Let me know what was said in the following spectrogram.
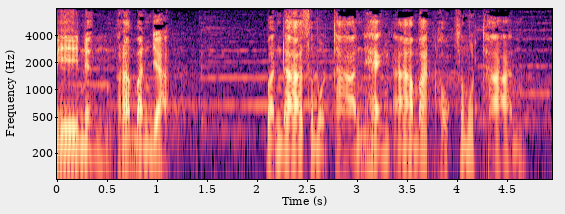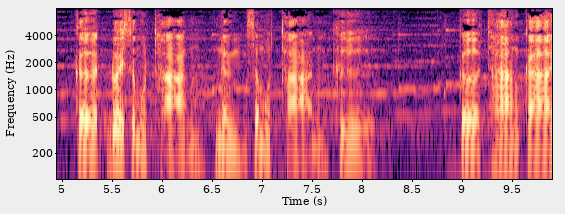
มีหนึ่งพระบัญญัติ บรรดาสมุดฐานแห่งอาบัตหกสมุดฐาน เกิดด้วยสมุดฐานหนึ่งสมุดฐานคือ เกิดทางกาย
